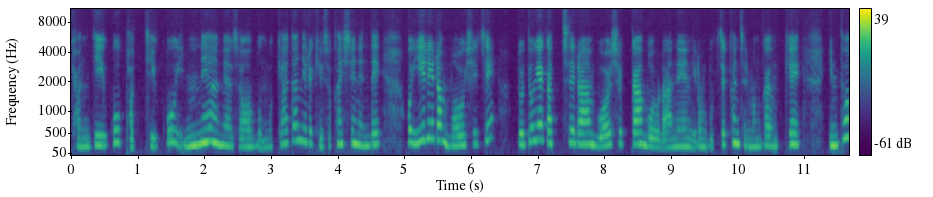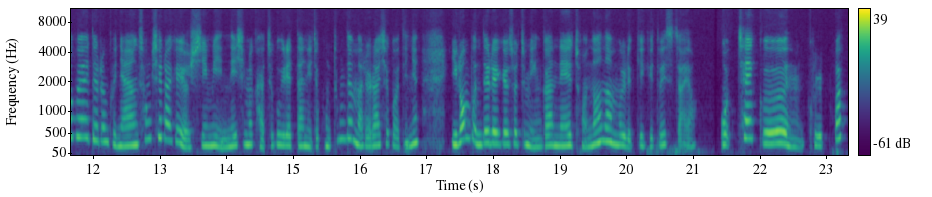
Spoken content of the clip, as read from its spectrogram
견디고 버티고 인내하면서 묵묵히 하던 일을 계속 하시는데 어, 일이란 무엇이지? 노동의 가치란 무엇일까? 뭐라는 이런 묵직한 질문과 함께 인터뷰애들은 그냥 성실하게 열심히 인내심을 가지고 일했다는 이제 공통된 말을 하시거든요. 이런 분들에게서 좀 인간의 전원함을 느끼기도 했어요. 어, 책은 글밥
